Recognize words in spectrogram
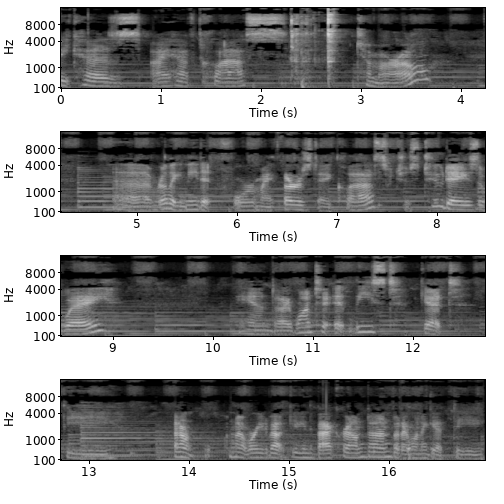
because I have class tomorrow. I uh, really need it for my Thursday class, which is two days away. And I want to at least get the, I don't, I'm not worried about getting the background done, but I want to get the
